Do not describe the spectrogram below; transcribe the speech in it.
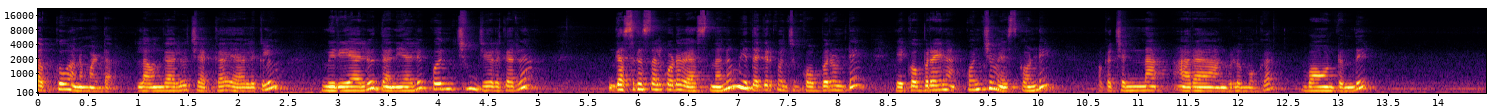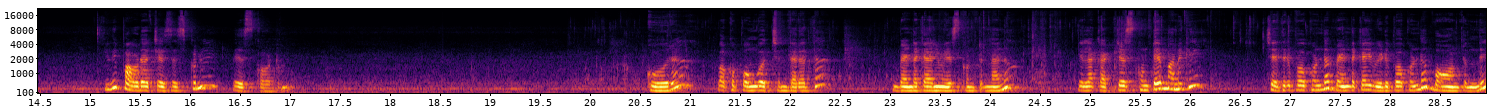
తక్కువ అనమాట లవంగాలు చెక్క యాలకులు మిరియాలు ధనియాలు కొంచెం జీలకర్ర గసగసాలు కూడా వేస్తున్నాను. మీ దగ్గర కొంచెం కొబ్బరి ఉంటే ఏ కొబ్బరి అయినా కొంచెం వేసుకోండి. ఒక చిన్న అర అంగుళం ముక్క బాగుంటుంది. ఇది పౌడర్ చేసేసుకుని వేసుకోవటం. కూర ఒక పొంగు వచ్చిన తర్వాత బెండకాయలు వేసుకుంటున్నాను. ఇలా కట్ చేసుకుంటే మనకి చెదిరిపోకుండా బెండకాయ విడిపోకుండా బాగుంటుంది.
